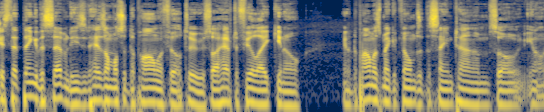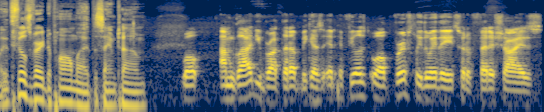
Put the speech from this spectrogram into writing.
it's that thing of the '70s. It has almost a De Palma feel too. So I have to feel like you know, you know, De Palma's making films at the same time. So you know, it feels very De Palma at the same time. Well, I'm glad you brought that up because it, it feels well. Firstly, the way they sort of fetishize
